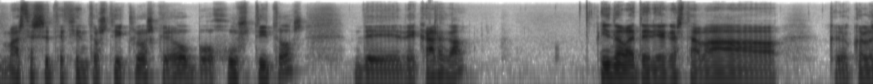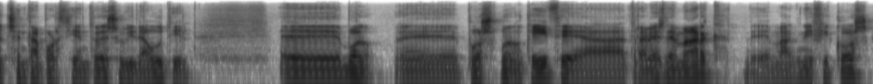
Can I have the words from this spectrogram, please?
más de 700 ciclos, creo, justitos de, de carga y una batería que estaba, creo que al 80% de su vida útil. Eh, bueno, eh, pues bueno, ¿qué hice? A través de Mark, de Magníficos,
